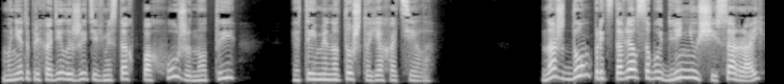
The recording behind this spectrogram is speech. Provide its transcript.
Мне-то приходилось жить и в местах похуже, но ты...» «Это именно то, что я хотела». Наш дом представлял собой длиннющий сарай,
